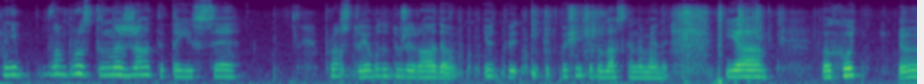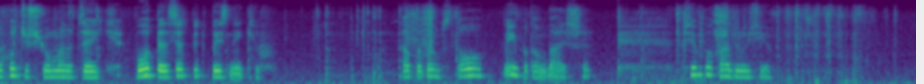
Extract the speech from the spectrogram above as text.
Мені вам просто нажати та і все. Просто я буду дуже рада. І, і підпишіться, будь ласка, на мене. Я е, хоч, е, хочу, щоб у мене цей було 50 підписників. А потім 100, ну і потім далі. Всім пока, друзі.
